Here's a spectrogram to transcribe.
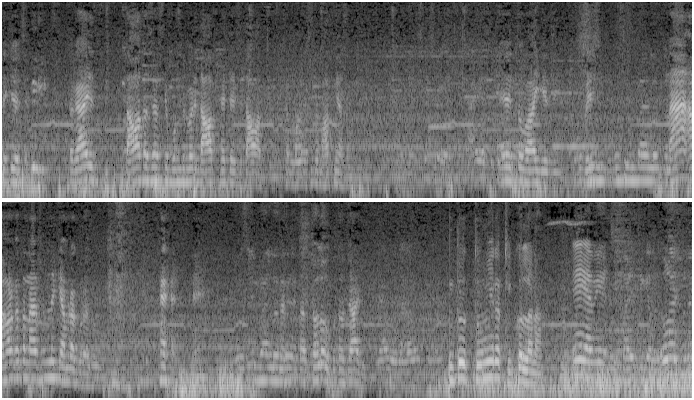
দেখি হয়েছে। তো গাইস দাওয়াত আছে আজকে বন্ধুর বাড়ি দাওয়াত খাইতে আছে দাওয়াত। তো মানুষের সাথে ভাত নিয়ে আসো। এই তো ভাই গেছি। না আমার কথা না শুনলে ক্যামেরা ঘুরে দেবো তা চলো কোথাও যাই। কিন্তু তুমি এটা ঠিক করলা না। এই আমি বাড়ি থেকে ওরা শুনে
